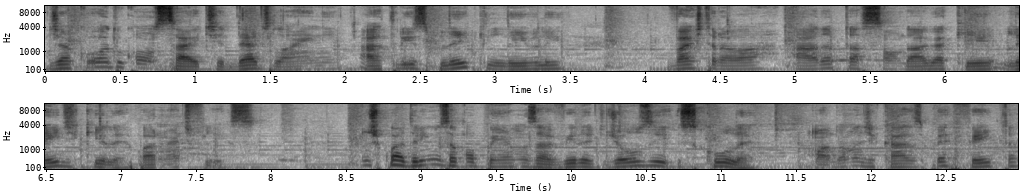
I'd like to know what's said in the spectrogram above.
De acordo com o site Deadline, a atriz Blake Lively vai estrelar a adaptação da HQ Lady Killer para Netflix. Nos quadrinhos acompanhamos a vida de Josie Schuller, uma dona de casa perfeita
